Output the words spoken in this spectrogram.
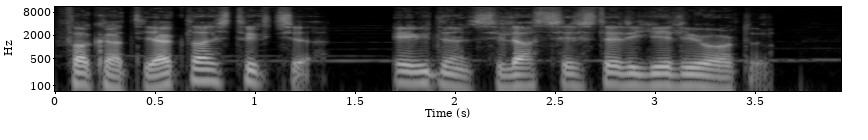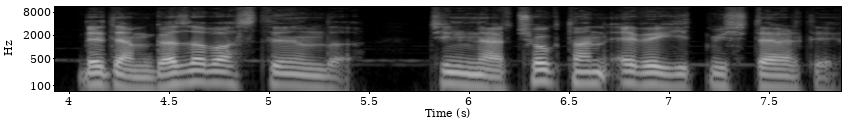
Fakat yaklaştıkça evden silah sesleri geliyordu. Dedem gaza bastığında cinler çoktan eve gitmişlerdi.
